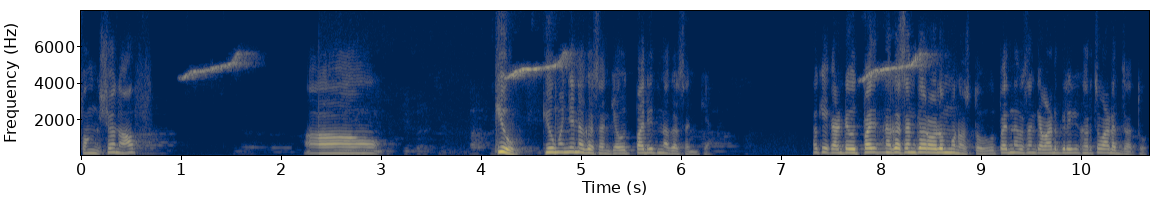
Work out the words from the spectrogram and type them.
function of Q Q म्हणजे नगरसंख्या उत्पादित नगरसंख्या. ओके कारण ते उत्पादित नगरसंख्येवर अवलंबून असतो. उत्पादित नगरसंख्या वाढत गेली की खर्च वाढत जातो.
